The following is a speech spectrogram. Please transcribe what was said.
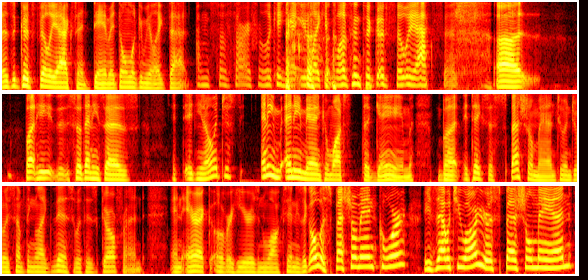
there's a good Philly accent. Damn it! Don't look at me like that. I'm so sorry for looking at you like it wasn't a good Philly accent. Uh, but he so then he says, it, it you know it just any any man can watch the game, but it takes a special man to enjoy something like this with his girlfriend. And Eric overhears and walks in. He's like, "Oh, a special man, Core? Is that what you are? You're a special man?"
